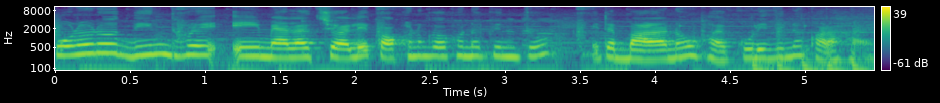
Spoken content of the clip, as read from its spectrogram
পনেরো দিন ধরে এই মেলা চলে, কখনো কখনো কিন্তু এটা বাড়ানোও হয়, কুড়ি দিনও করা হয়।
